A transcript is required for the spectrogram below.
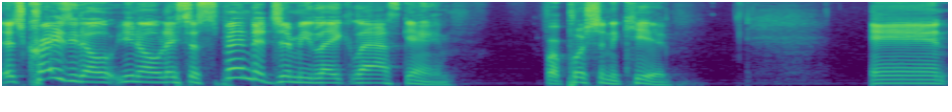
it's crazy though. You know they suspended Jimmy Lake last game for pushing the kid, and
